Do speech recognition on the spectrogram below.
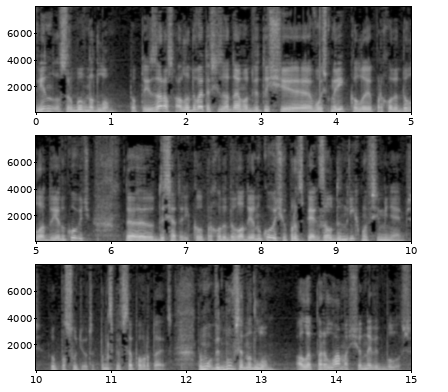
Він зробив надлом. Тобто і зараз, але давайте всі згадаємо 2008 рік, коли приходить до влади Янукович, е, 10 рік, коли приходить до влади Янукович, і в принципі, як за один рік ми всі міняємося. Ну, по суті, от, в принципі, все повертається. Тому відбувся надлом, але перелама ще не відбулося.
